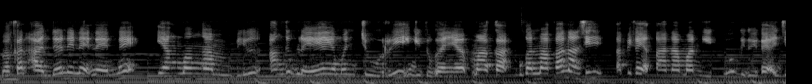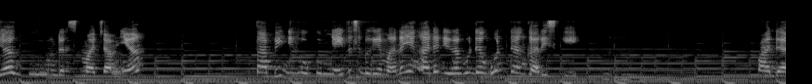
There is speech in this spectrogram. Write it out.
bahkan ada nenek-nenek yang mengambil anggap lah ya yang mencuri gitu kan ya maka bukan makanan sih tapi kayak tanaman gitu gitu kayak jagung dan semacamnya tapi dihukumnya itu sebagaimana yang ada di dalam undang-undang Kak Rizky. Pada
